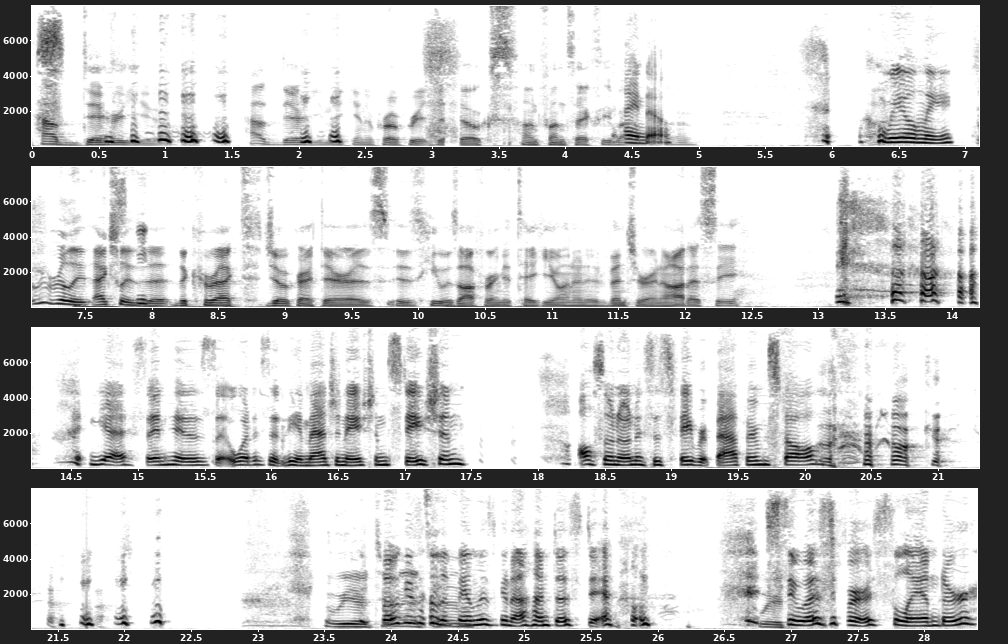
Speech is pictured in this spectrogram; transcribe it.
how dare you? how dare you make inappropriate jokes on Fun Sexy? Bible I know. Time? Uh, we only We really, actually, the the correct joke right there is is he was offering to take you on an adventure in Odyssey. yes, in his what is it, the imagination station, also known as his favorite bathroom stall. okay. we are two Focus on the family's gonna hunt us down, sue us for slander.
